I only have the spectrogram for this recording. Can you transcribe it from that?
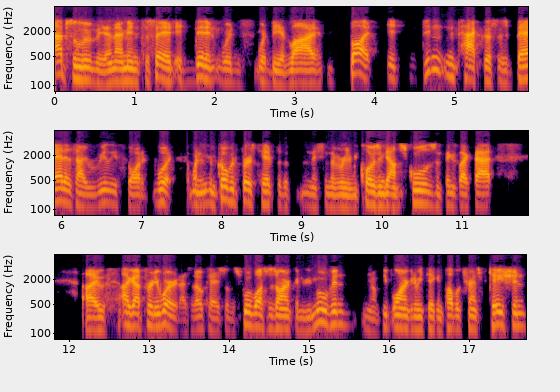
Absolutely. And I mean, to say it, it didn't would, would be a lie, but it didn't impact us as bad as I really thought it would. When, COVID first hit for the, they said they were closing down schools and things like that, I I got pretty worried. I said, okay, so the school buses aren't going to be moving. You know, people aren't going to be taking public transportation.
